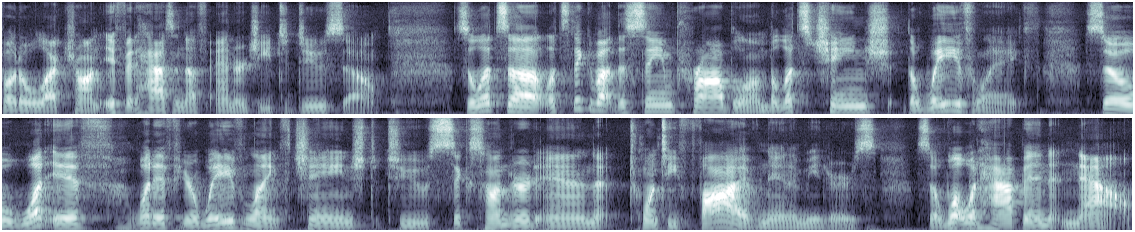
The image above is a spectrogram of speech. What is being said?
photoelectron if it has enough energy to do so. So let's uh, let's think about the same problem, but let's change the wavelength. So what if what if your wavelength changed to 625 nanometers? So what would happen now?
